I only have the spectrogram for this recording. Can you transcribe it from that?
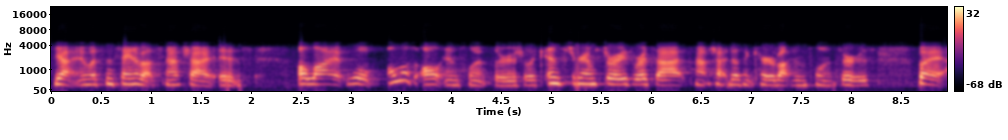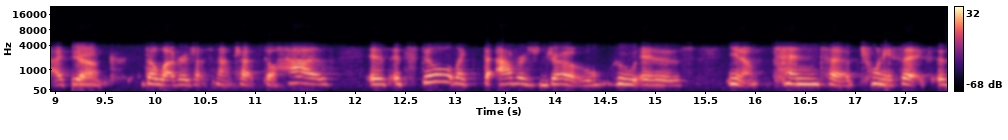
Yeah. And what's insane about Snapchat is a lot, well, almost all influencers are like Instagram stories where it's at. Snapchat doesn't care about influencers. But I think yeah. The leverage that Snapchat still has is it's still like the average Joe who is, you know, 10 to 26 is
